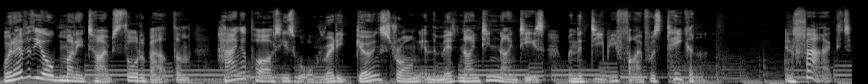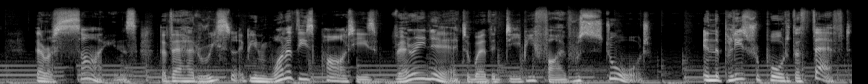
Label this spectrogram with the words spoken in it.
Whatever the old money types thought about them, hangar parties were already going strong in the mid 1990s when the DB5 was taken. In fact, there are signs that there had recently been one of these parties very near to where the DB5 was stored. In the police report of the theft,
